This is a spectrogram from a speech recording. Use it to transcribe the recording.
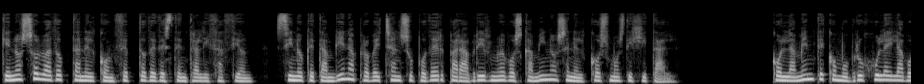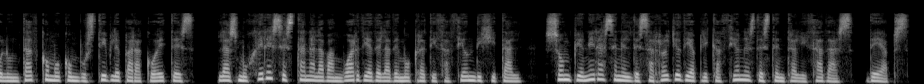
que no solo adoptan el concepto de descentralización, sino que también aprovechan su poder para abrir nuevos caminos en el cosmos digital. Con la mente como brújula y la voluntad como combustible para cohetes, las mujeres están a la vanguardia de la democratización digital, son pioneras en el desarrollo de aplicaciones descentralizadas, DApps,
